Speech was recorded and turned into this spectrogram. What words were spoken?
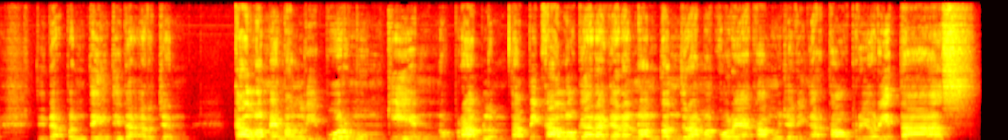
tidak penting, tidak urgent. Kalau memang libur mungkin no problem. Tapi kalau gara-gara nonton drama Korea kamu jadi nggak tahu prioritas,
